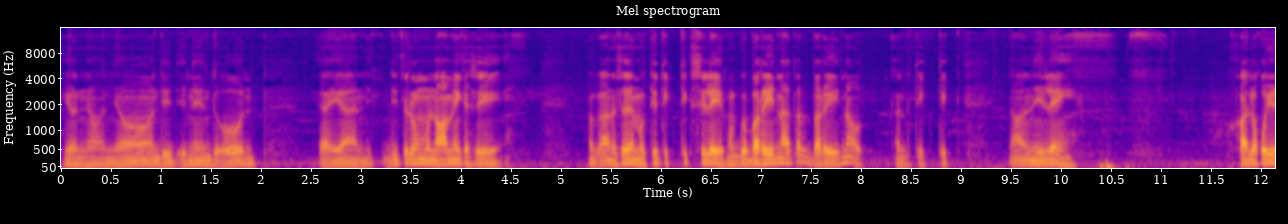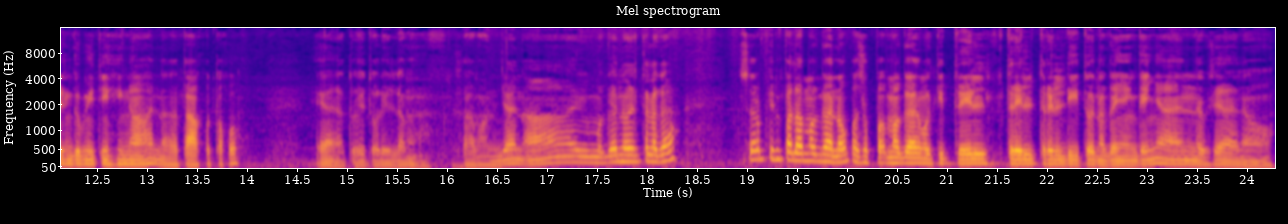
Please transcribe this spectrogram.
yun yun yun, dead end yun doon. Kaya yan, dito lang muna kami kasi mag ano sila, magtitik-tik sila eh. Magbabarena tal, barena o ano tik-tik. Na ano nila eh. Akala ko yan gamitin hingahan, natatakot ako. Ayan, tuloy-tuloy lang kasama dyan. Ay, magano rin talaga. Sarap din pala mag ano, pasok pa mag ano, magti-trail, trail, trail dito na ganyan-ganyan. Tapos yan, oh.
